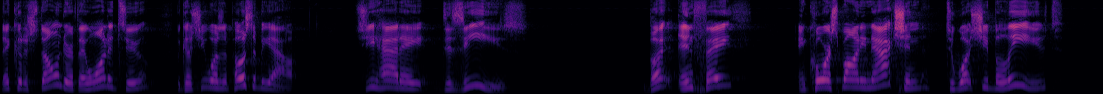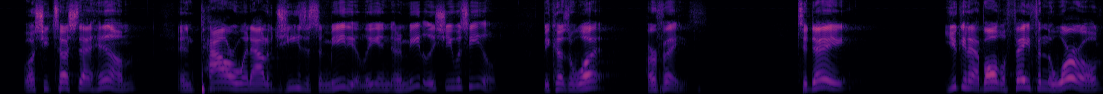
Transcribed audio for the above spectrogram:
they could have stoned her if they wanted to because she wasn't supposed to be out. She had a disease. But in faith and corresponding action to what she believed, well, she touched that hem and power went out of Jesus immediately, and immediately she was healed. Because of what? Her faith. Today, you can have all the faith in the world,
